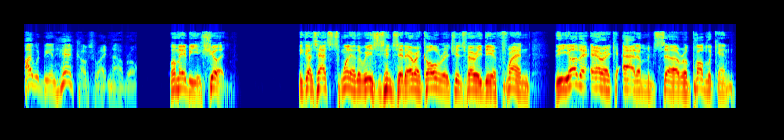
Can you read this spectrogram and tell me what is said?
I would be in handcuffs right now, bro. Well, maybe you should because that's one of the reasons that Eric Ulrich, is very dear friend, the other Eric Adams uh, Republican,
